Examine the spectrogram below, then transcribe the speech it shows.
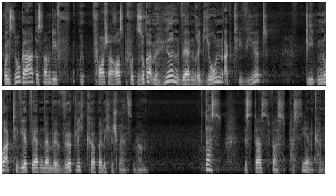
Und sogar, das haben die Forscher herausgefunden, sogar im Hirn werden Regionen aktiviert, die nur aktiviert werden, wenn wir wirklich körperliche Schmerzen haben. Das ist das, was passieren kann.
